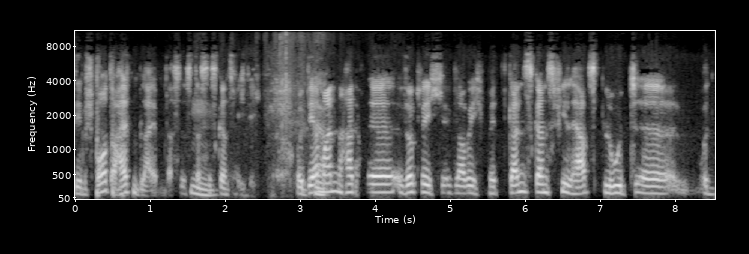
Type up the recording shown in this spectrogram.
dem Sport erhalten bleiben. Das ist, das hm. ist ganz wichtig. Und der ja. Mann hat äh, wirklich, glaube ich, mit ganz, ganz viel Herzblut äh, und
